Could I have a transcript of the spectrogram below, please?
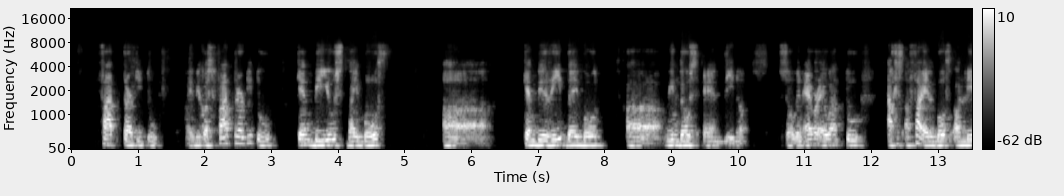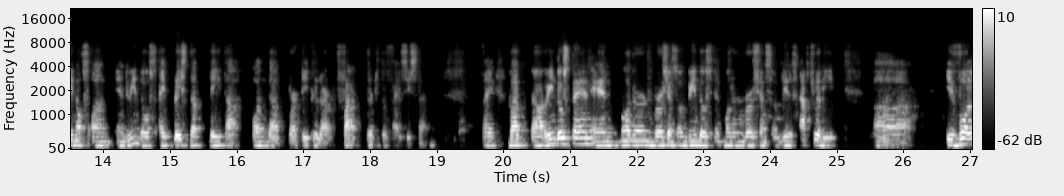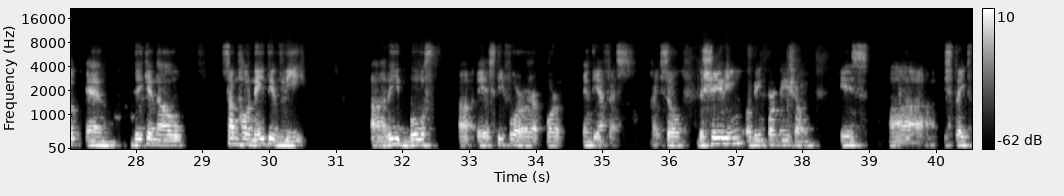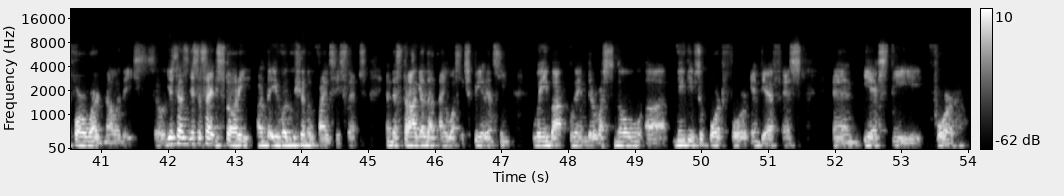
FAT32 okay? because FAT32 can be used by both, uh, can be read by both uh, Windows and Linux. So whenever I want to access a file both on Linux on, and Windows, I place that data on that particular FAT32 file system. Okay? But uh, Windows 10 and modern versions of Windows and modern versions of Linux actually uh, evolved and they can now somehow natively uh, read both uh, ext4 or, or NTFS. Okay, so the sharing of information is uh, straightforward nowadays. So just as just a side story on the evolution of file systems and the struggle that I was experiencing way back when there was no uh, native support for NTFS and ext4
